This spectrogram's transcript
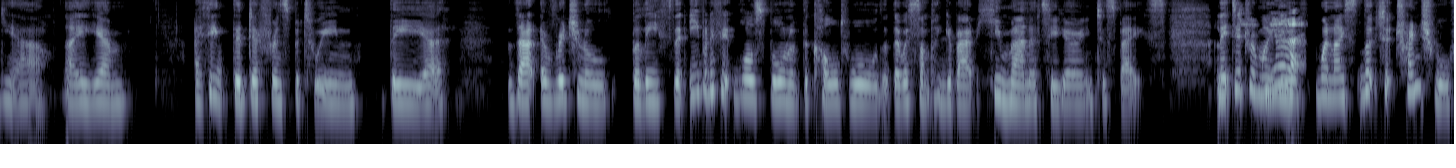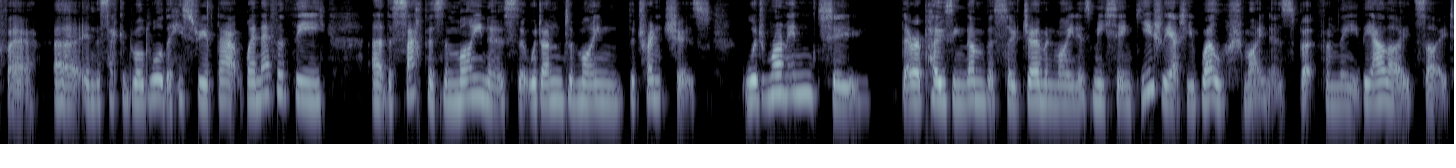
Yeah, I um, I think the difference between the uh, that original belief that even if it was born of the Cold War, that there was something about humanity going to space. And it did remind yeah. me of when I looked at trench warfare uh, in the Second World War, the history of that. Whenever the uh, the sappers, the miners that would undermine the trenches, would run into their opposing numbers. So German miners meeting usually actually Welsh miners, but from the the Allied side,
